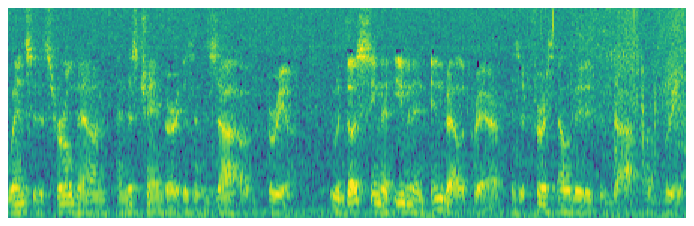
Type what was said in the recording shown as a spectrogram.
whence it is hurled down, and this chamber is in Za of Beriah. It would thus seem that even an invalid prayer is at first elevated to Za of Beriah.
